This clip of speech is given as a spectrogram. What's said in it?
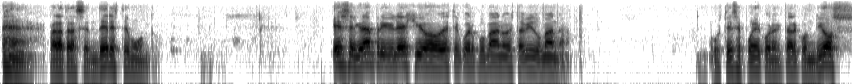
para trascender este mundo. Es el gran privilegio de este cuerpo humano, de esta vida humana. Usted se puede conectar con Dios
